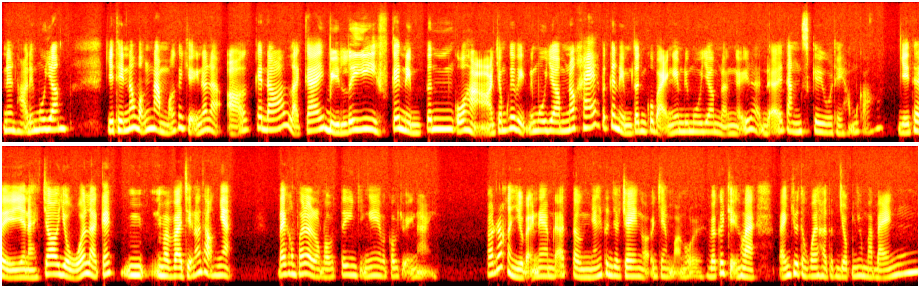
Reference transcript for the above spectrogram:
nên họ đi mua dâm. Vậy thì nó vẫn nằm ở cái chuyện đó là ở cái đó là cái belief, cái niềm tin của họ trong cái việc đi mua dâm. Nó khác với cái niềm tin của bạn em đi mua dâm là nghĩ là để tăng skill thì không có. Vậy thì vậy này cho dù là các mà và chị nói thật nha, đây không phải là lần đầu tiên chị nghe về câu chuyện này có rất là nhiều bạn nam đã từng nhắn tin cho Trang ở trang mọi người về cái chuyện là bạn chưa từng quan hệ tình dục nhưng mà bạn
